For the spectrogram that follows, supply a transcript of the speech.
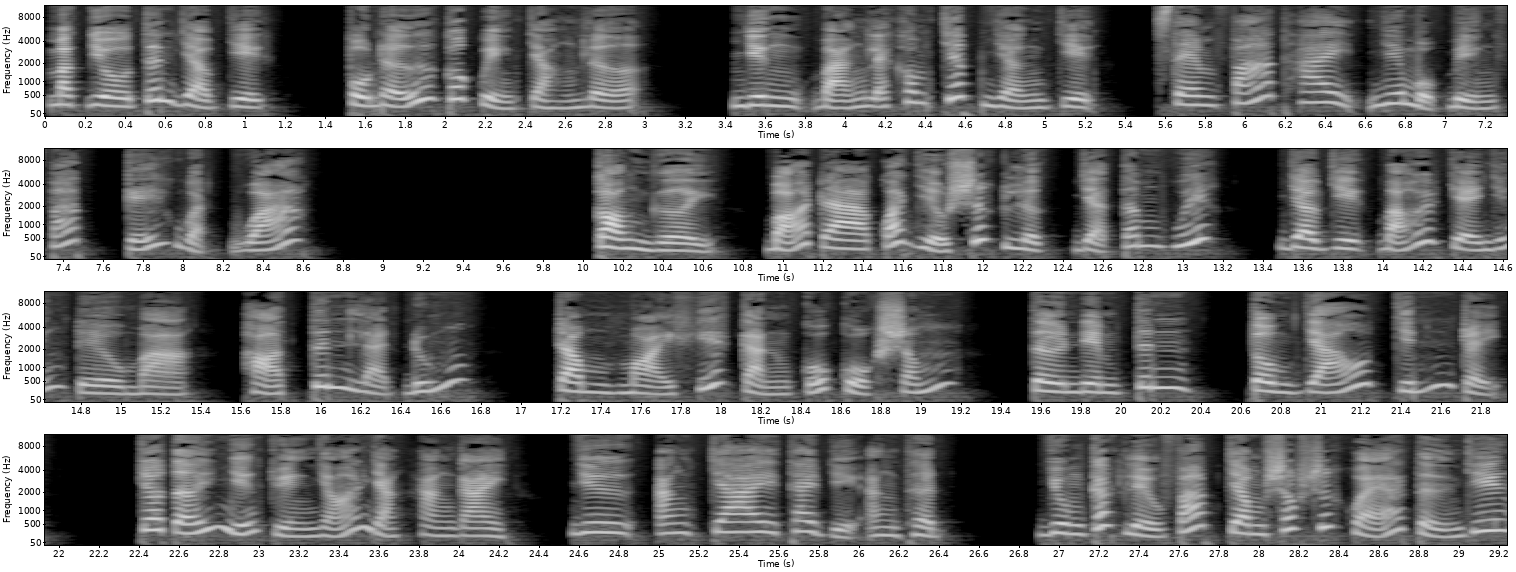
Mặc dù tin vào việc phụ nữ có quyền chọn lựa, nhưng bạn lại không chấp nhận việc xem phá thai như một biện pháp kế hoạch quá. Con người bỏ ra quá nhiều sức lực và tâm huyết vào việc bảo vệ những điều mà họ tin là đúng trong mọi khía cạnh của cuộc sống, từ niềm tin, tôn giáo, chính trị, cho tới những chuyện nhỏ nhặt hàng ngày như ăn chay thay vì ăn thịt, dùng các liệu pháp chăm sóc sức khỏe tự nhiên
